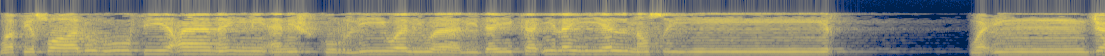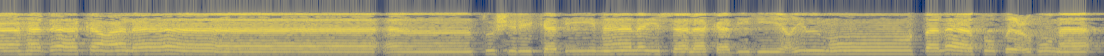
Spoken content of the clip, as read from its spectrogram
وَفِصَالُهُ فِي عَامَيْنِ أَنِ اشْكُرْ لِي وَلِوَالِدَيْكَ إِلَيَّ الْمَصِيرُ. وَإِن جَاهَدَاكَ عَلَى أَن تُشْرِكَ بِي مَا لَيْسَ لَكَ بِهِ عِلْمٌ فَلَا تُطِعْهُمَا.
